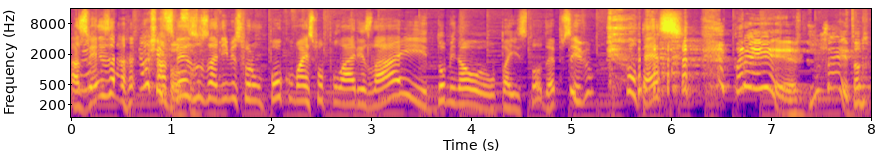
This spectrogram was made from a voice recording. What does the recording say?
Às vezes, às fofo. vezes os animes foram um pouco mais populares lá e dominar o, país todo. É possível. Acontece. Por aí, não sei, todo,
